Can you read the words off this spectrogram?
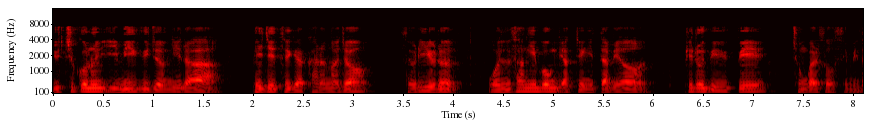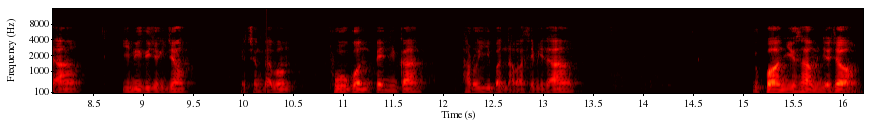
유치권은 임의 규정이라 배제 특약 가능하죠. 그래서 리율은 원상이복 약정이 있다면 필요비 유익비 청구할 수 없습니다. 임의 규정이죠. 정답은 보건 빼니까 바로 2번 나왔습니다. 6번 유사한 문제죠.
